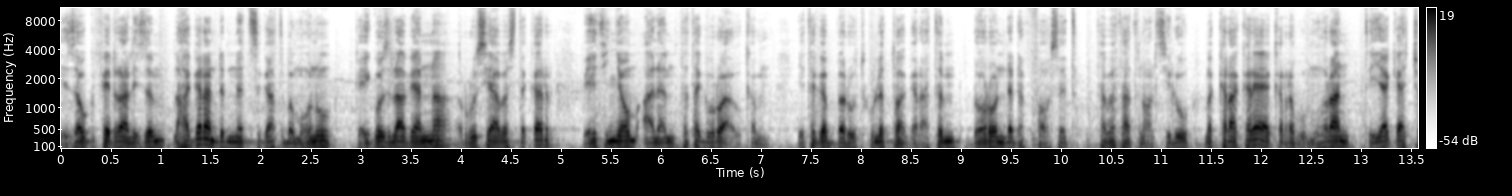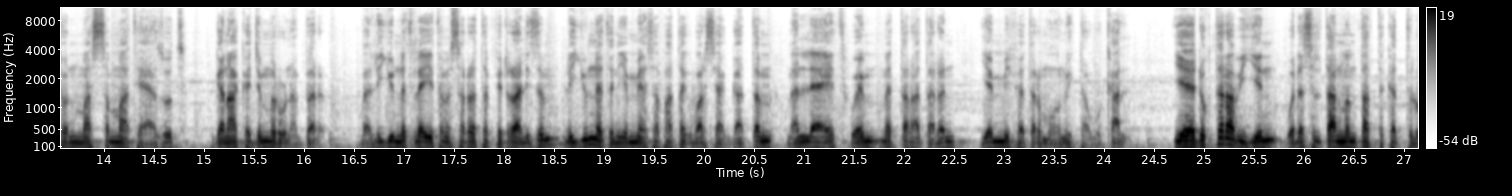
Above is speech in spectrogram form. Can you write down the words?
የዘውግ ፌዴራሊዝም ለሀገር አንድነት ስጋት በመሆኑ ከዩጎዝላቪያና ሩሲያ በስተቀር በየትኛውም ዓለም ተተግብሮ አያውቅም። የተገበሩት ሁለቱ ሀገራትም ዶሮ እንደደፋው ስጥ ተበታትነዋል ሲሉ መከራከሪያ ያቀረቡ ምሁራን ጥያቄያቸውን ማሰማት የያዙት ገና ከጅምሩ ነበር። በልዩነት ላይ የተመሠረተ ፌዴራሊዝም ልዩነትን የሚያሰፋ ተግባር ሲያጋጥም መለያየት ወይም መጠራጠርን የሚፈጥር መሆኑ ይታወቃል። የዶክተር አብይን ወደ ሥልጣን መምጣት ተከትሎ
